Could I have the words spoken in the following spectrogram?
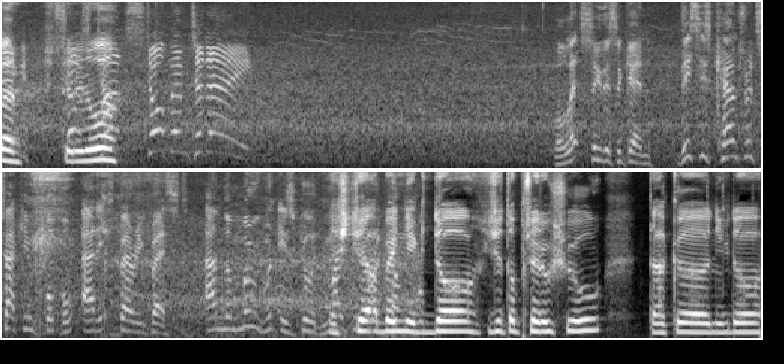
Super. Just 4-0. can't stop him today. Well, let's see this again. This is counter-attacking football at its very best. And the movement is good. Ještě, aby někdo, že to přerušu, tak uh, někdo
